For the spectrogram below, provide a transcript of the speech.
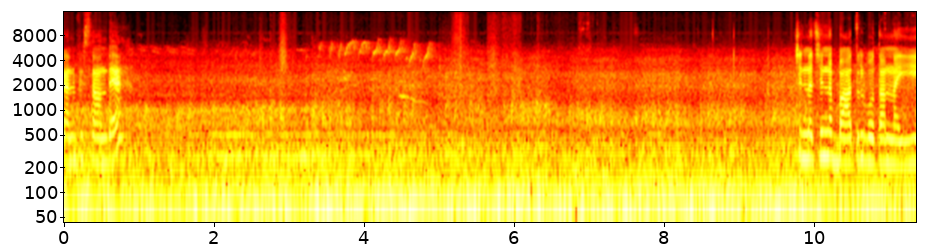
కనిపిస్తూ ఉందే? చిన్న చిన్న బాతులు పోతున్నాయి.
